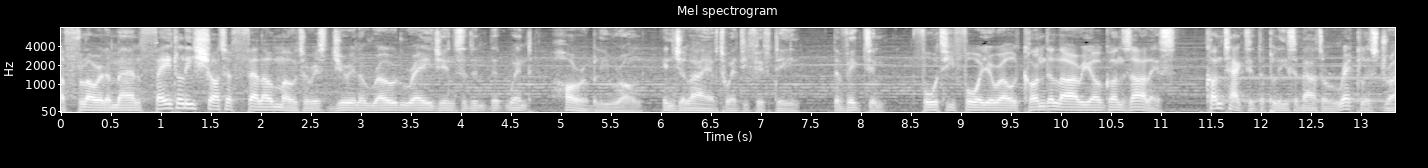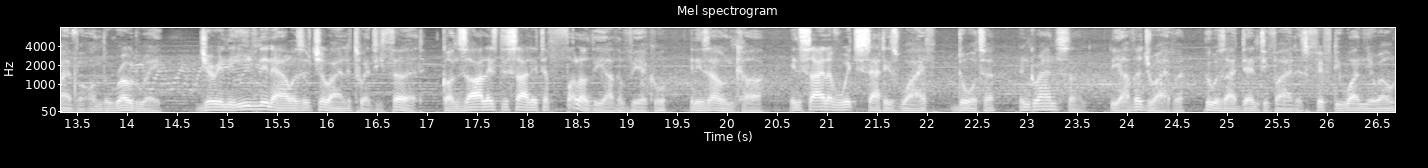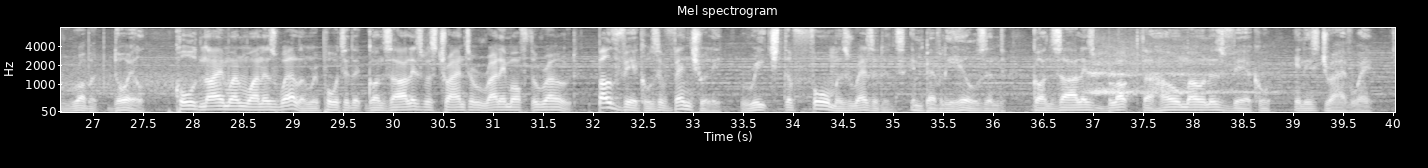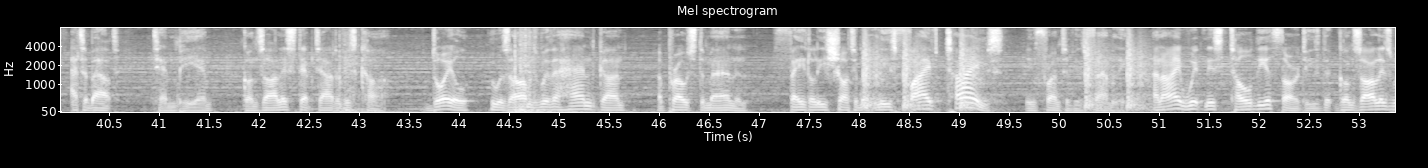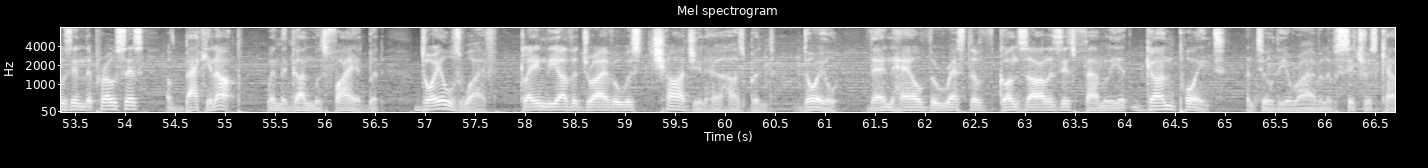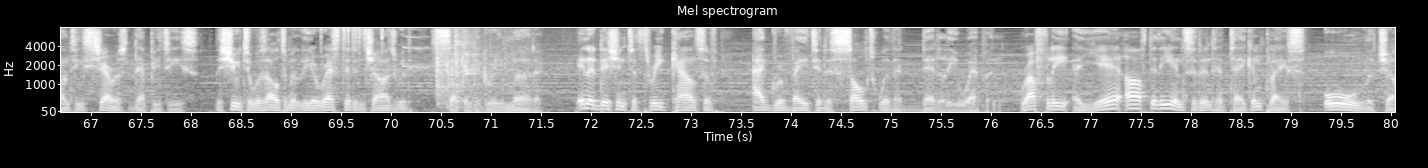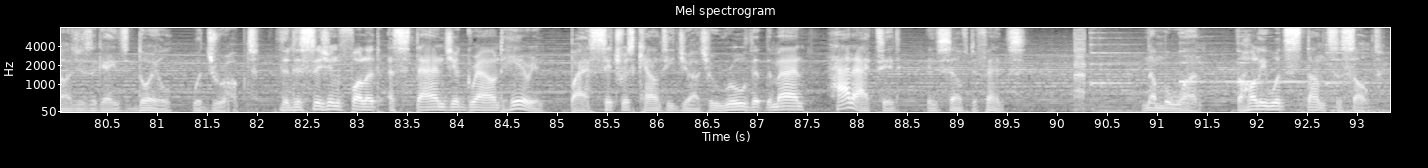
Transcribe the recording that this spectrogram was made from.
a Florida man fatally shot a fellow motorist during a road rage incident that went horribly wrong in July of 2015. The victim, 44-year-old Candelario Gonzalez, contacted the police about a reckless driver on the roadway during the evening hours of July the 23rd. Gonzalez decided to follow the other vehicle in his own car, inside of which sat his wife, daughter, and grandson. The other driver, who was identified as 51-year-old Robert Doyle, called 911 as well and reported that Gonzalez was trying to run him off the road. Both vehicles eventually reached the former's residence in Beverly Hills and Gonzalez blocked the homeowner's vehicle in his driveway. At about 10 p.m., Gonzalez stepped out of his car. Doyle, who was armed with a handgun, approached the man and fatally shot him at least five times in front of his family. An eyewitness told the authorities that Gonzalez was in the process of backing up when the gun was fired, but Doyle's wife claimed the other driver was charging her husband. Doyle then held the rest of Gonzalez's family at gunpoint until the arrival of Citrus County Sheriff's deputies. The shooter was ultimately arrested and charged with second-degree murder, in addition to three counts of aggravated assault with a deadly weapon. Roughly a year after the incident had taken place, all the charges against Doyle were dropped. The decision followed a stand your ground hearing by a Citrus County judge who ruled that the man had acted in self-defense. Number 1. The Hollywood Stuntz Assault.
